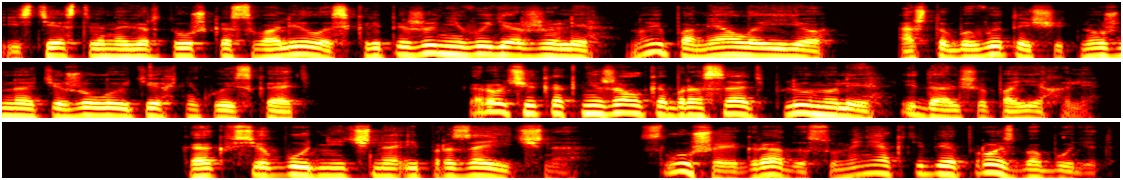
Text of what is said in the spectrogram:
Естественно, вертушка свалилась, крепежи не выдержали, ну и помяла ее. А чтобы вытащить, нужно тяжелую технику искать. Короче, как не жалко бросать, плюнули и дальше поехали. Как все буднично и прозаично. Слушай, Градус, у меня к тебе просьба будет.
